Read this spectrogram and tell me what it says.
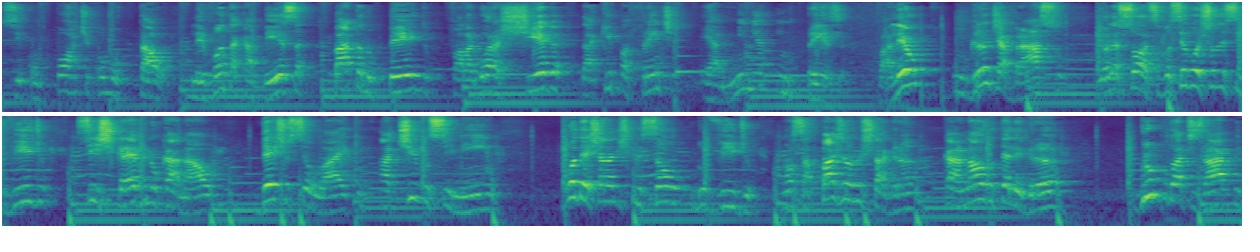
Se comporte como tal. Levanta a cabeça, bata no peito, fala agora chega, daqui para frente é a minha empresa. Valeu? Um grande abraço. E olha só, se você gostou desse vídeo, se inscreve no canal, deixa o seu like, ativa o sininho. Vou deixar na descrição do vídeo nossa página no Instagram, canal do Telegram, grupo do WhatsApp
